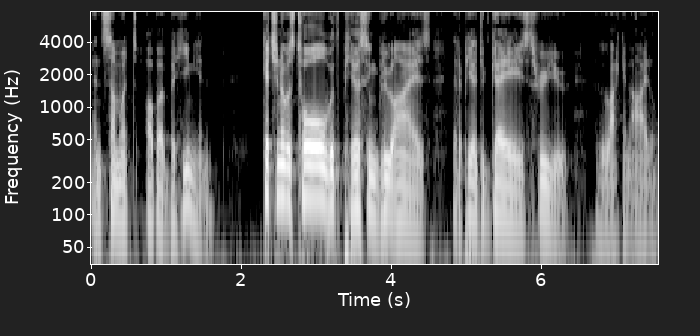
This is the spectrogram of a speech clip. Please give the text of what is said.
and somewhat of a bohemian, Kitchener was tall with piercing blue eyes that appeared to gaze through you like an idol.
